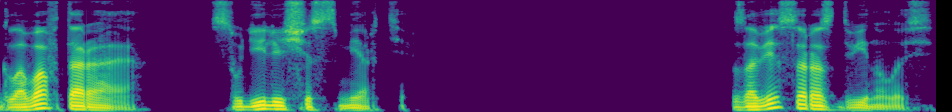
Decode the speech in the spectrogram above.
Глава вторая. Судилище смерти. Завеса раздвинулась.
